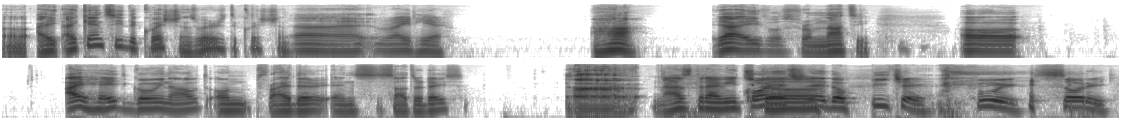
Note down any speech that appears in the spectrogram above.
uh, I, I can't see the questions. Where is the question? Uh, right here. Aha. Yeah, it was from Nati. Uh, I hate going out on Friday and Saturdays. Na zdravičko. Konečne do piče. Fuj, sorry.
